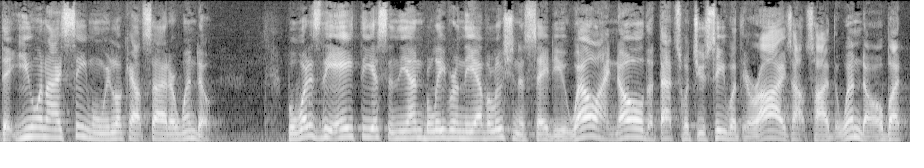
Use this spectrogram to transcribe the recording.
that you and I see when we look outside our window. But what does the atheist and the unbeliever and the evolutionist say to you? Well, I know that that's what you see with your eyes outside the window, but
